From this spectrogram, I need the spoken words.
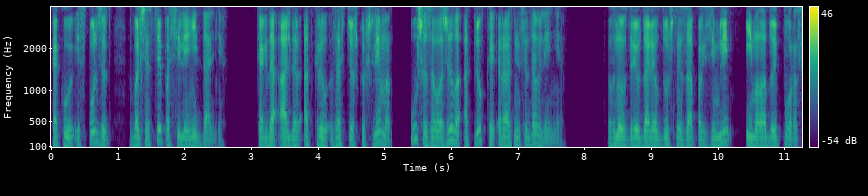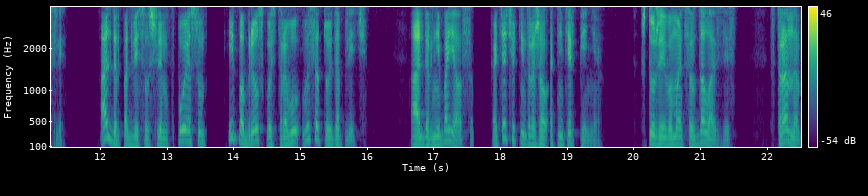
какую используют в большинстве поселений дальних. Когда Альдер открыл застежку шлема, уши заложило от легкой разницы давления. В ноздри ударил душный запах земли и молодой поросли. Альдер подвесил шлем к поясу и побрел сквозь траву высотой до плеч. Альдер не боялся, хотя чуть не дрожал от нетерпения. Что же его мать создала здесь? Странно,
